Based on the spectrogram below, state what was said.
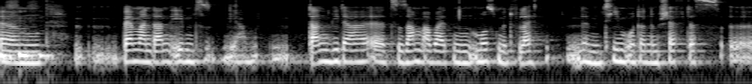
ähm, wenn man dann eben ja, dann wieder äh, zusammenarbeiten muss mit vielleicht einem Team oder einem Chef, das, äh,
